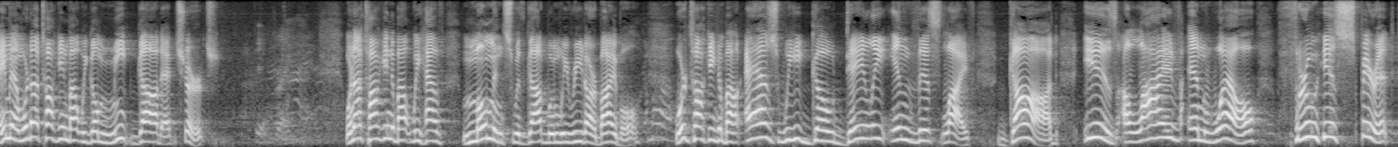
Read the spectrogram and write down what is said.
Amen. Amen. We're not talking about we go meet God at church. We're not talking about we have moments with God when we read our Bible. We're talking about as we go daily in this life, God is alive and well through His Spirit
